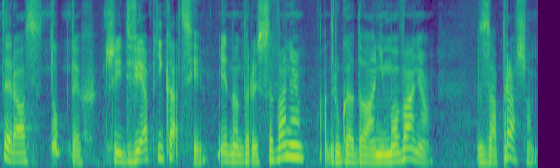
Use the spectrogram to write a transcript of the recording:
Teraz TopTech, czyli dwie aplikacje. Jedna do rysowania, a druga do animowania. Zapraszam.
